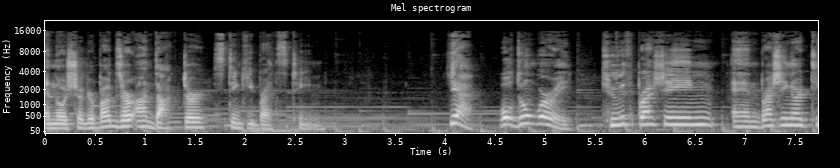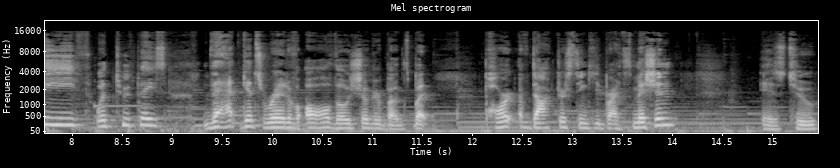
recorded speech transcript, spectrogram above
And those sugar bugs are on Dr. Stinky Breath's team. Yeah, well, don't worry. Toothbrushing and brushing our teeth with toothpaste, that gets rid of all those sugar bugs. But part of Dr. Stinky Breath's mission is to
